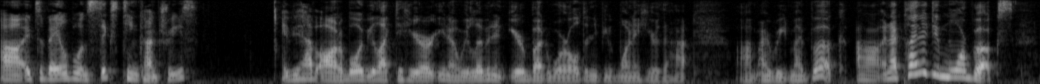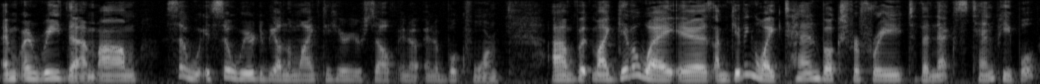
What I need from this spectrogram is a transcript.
Uh, it's available in 16 countries. If you have Audible, if you like to hear, you know, we live in an earbud world, and if you want to hear that, um, I read my book, uh, and I plan to do more books and, and read them. Um, so it's so weird to be on the mic to hear yourself in a in a book form. Um, but my giveaway is I'm giving away 10 books for free to the next 10 people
